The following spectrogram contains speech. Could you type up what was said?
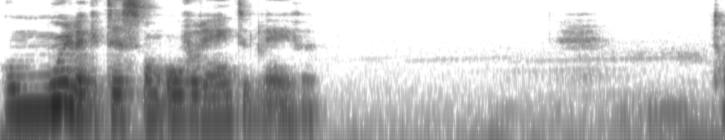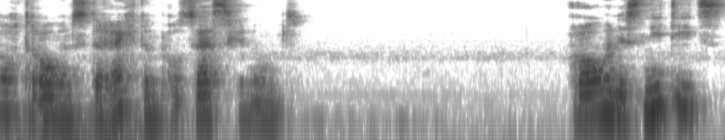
Hoe moeilijk het is om overeind te blijven. Het wordt trouwens terecht een proces genoemd. Rouwen is niet iets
